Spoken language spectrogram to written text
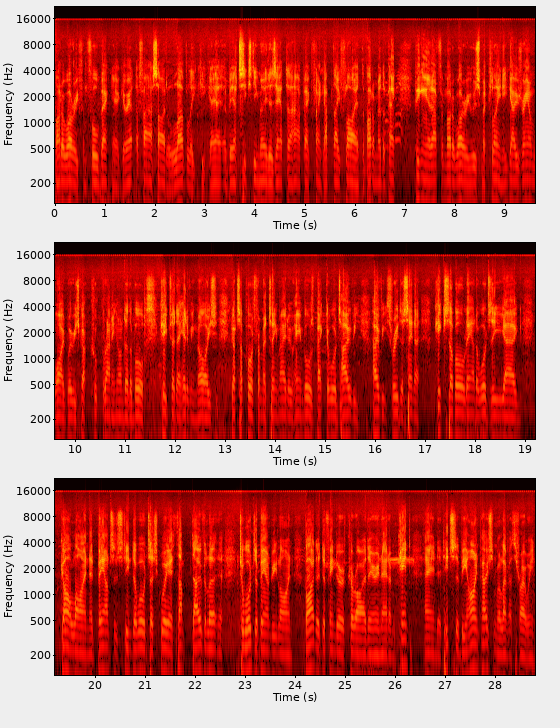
Modewarre from full back now. Go out the far side. A lovely kick out about 60 metres out to the half-back flank. Up they fly at the bottom of the pack. Picking it up for Modewarre was McLean. He goes round wide where he's got Cook running onto the ball. Keeps it ahead of him. Oh, he's got support from a teammate who handballs back towards Hovey. Hovey through the centre. Kicks the ball down towards the uh, goal line. It bounces in towards a square, thumped over uh, towards the boundary line by the defender of Corio there in Adam Kent, and it hits the behind post and we'll have a throw in.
